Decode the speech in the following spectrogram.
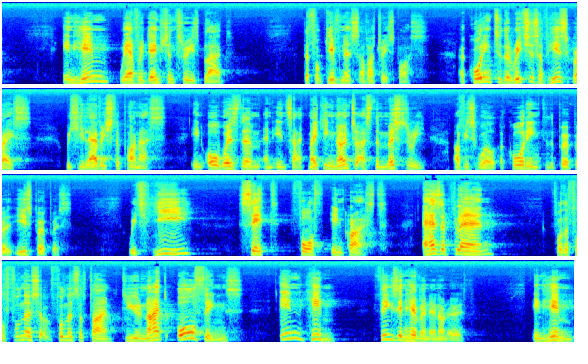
In him we have redemption through his blood, the forgiveness of our trespass, according to the riches of his grace, which he lavished upon us in all wisdom and insight, making known to us the mystery of his will, according to the purpose, his purpose, which he set forth in Christ as a plan for the fullness of, fullness of time to unite all things in him, things in heaven and on earth. In him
